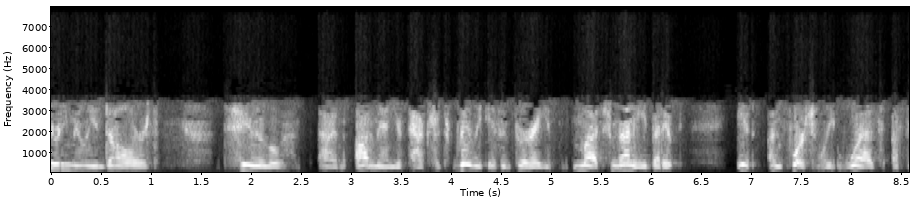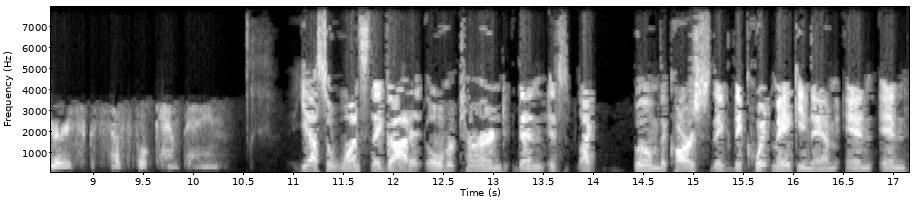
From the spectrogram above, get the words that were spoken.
$30 million to an auto manufacturers really isn't very much money, but it, it unfortunately was a very successful campaign. Yeah, so once they got it overturned, then it's like boom, the cars they they quit making them and and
